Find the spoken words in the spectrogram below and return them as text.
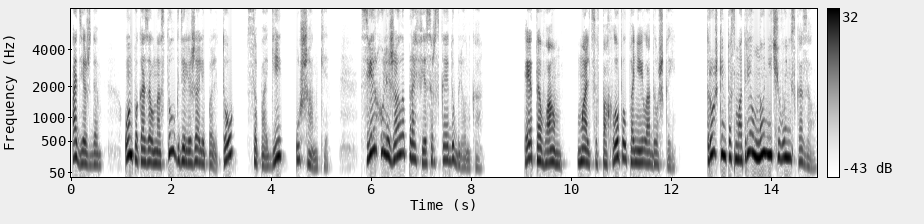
одежда». Он показал на стул, где лежали пальто, сапоги, ушанки. Сверху лежала профессорская дубленка. «Это вам!» — Мальцев похлопал по ней ладошкой. Трошкин посмотрел, но ничего не сказал.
